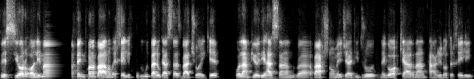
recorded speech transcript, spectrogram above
بسیار عالی. من فکر می‌کنم برنامه خیلی خوبی بود. برای دسته از بچههایی که المپیادی هستن و بخشنامه جدید رو نگاه کردن. تغییرات خیلی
